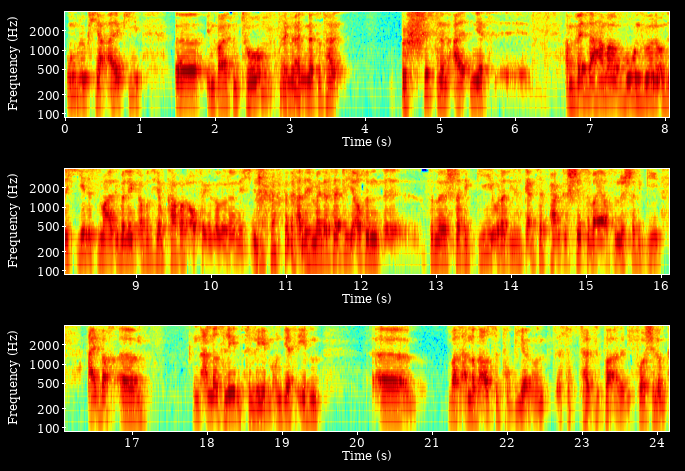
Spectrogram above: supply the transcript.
unglücklicher Alki äh, in Weißen Turm, der mit irgendeiner total beschissenen Alten jetzt äh, am Wendehammer wohnen würde und sich jedes Mal überlegt, ob er sich am Carport aufhängen soll oder nicht. Also ich meine, das ist natürlich auch so, ein, äh, so eine Strategie oder dieses ganze Punkgeschisse war ja auch so eine Strategie, einfach ähm, ein anderes Leben zu leben und jetzt eben äh, was anderes auszuprobieren. Und das ist doch total super. Also die Vorstellung,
